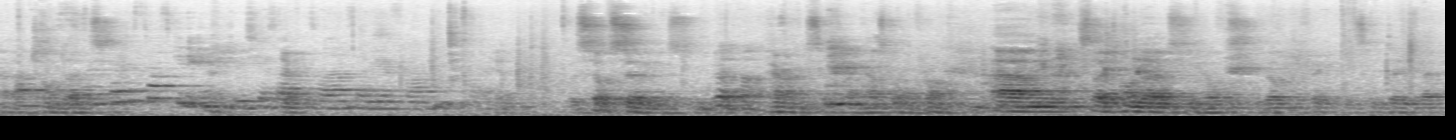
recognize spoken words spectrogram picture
Uh, Tom so Davis. can I just ask you to introduce yourself Yeah. as well so we have one? The self-serving is apparently something else where I'm from. Um, so Tom Davis from the Office of Development Effectiveness and DFAT.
